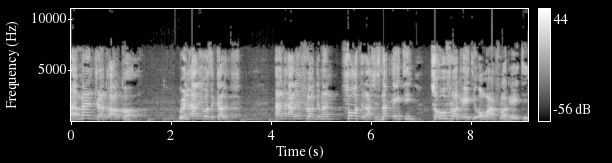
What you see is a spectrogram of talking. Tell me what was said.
A man drank alcohol when Ali was the caliph. And Ali flogged the man 40 lashes, not 80. So who flogged 80? Omar flogged 80.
